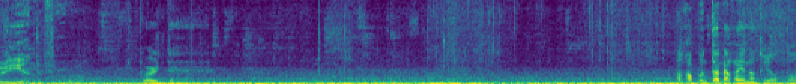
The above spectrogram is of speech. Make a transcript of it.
tree and the flower. For the... Nakapunta na kayo ng Kyoto?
